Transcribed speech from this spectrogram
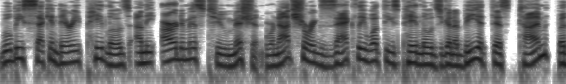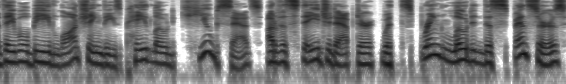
will be secondary payloads on the Artemis 2 mission. We're not sure exactly what these payloads are going to be at this time, but they will be launching these payload CubeSats out of the stage adapter with spring loaded dispensers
